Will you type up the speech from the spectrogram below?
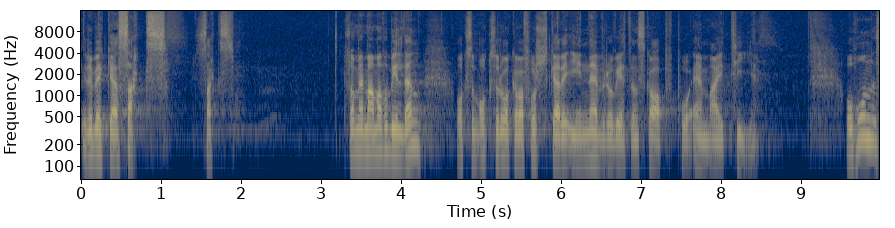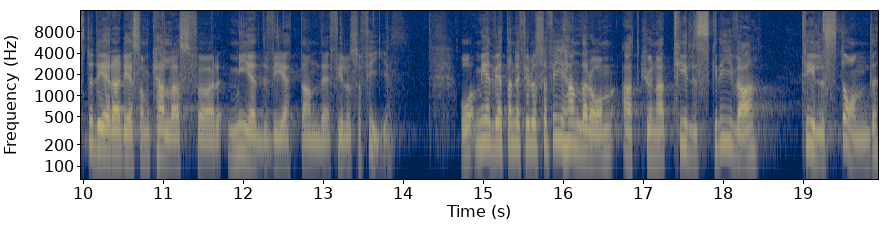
Rebecca Sachs. Sachs. Som är mamma på bilden och som också råkar vara forskare i neurovetenskap på MIT. Och hon studerar det som kallas för medvetandefilosofi. Och medvetandefilosofi handlar om att kunna tillskriva tillstånd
